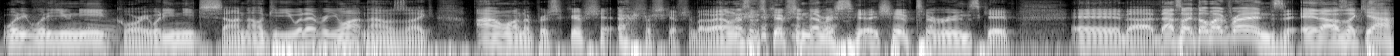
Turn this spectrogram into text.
What do, what do you need, Corey? What do you need, son? I'll get you whatever you want." And I was like, "I want a prescription, or prescription by the way. I want a subscription membership to RuneScape." And uh, that's what I told my friends. And I was like, "Yeah,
